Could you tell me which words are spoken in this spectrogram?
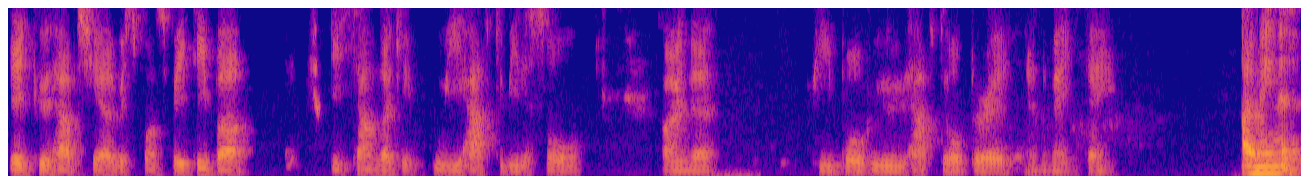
they could have shared responsibility. But it sounds like we have to be the sole kind of people who have to operate and maintain. I mean,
